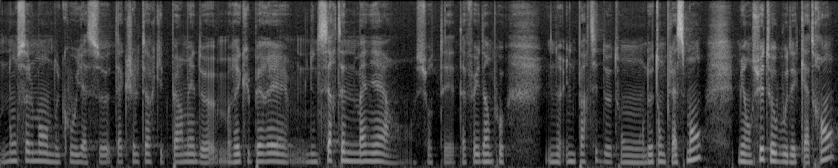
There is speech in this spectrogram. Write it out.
non seulement du coup il y a ce tax shelter qui te permet de récupérer d'une certaine manière sur ta feuille d'impôt une, partie de ton, de ton placement, mais ensuite au bout des 4 ans,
